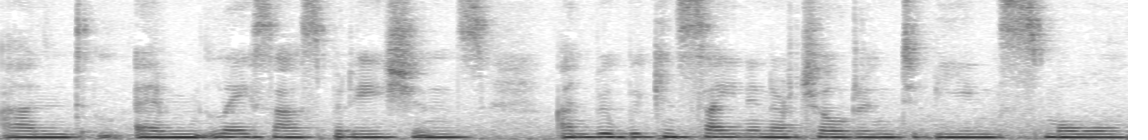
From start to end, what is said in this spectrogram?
and um, less aspirations, and we'll be consigning our children to being small.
